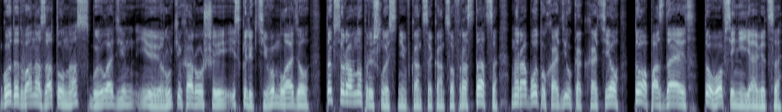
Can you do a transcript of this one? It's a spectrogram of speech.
Года два назад у нас был один, и руки хорошие, и с коллективом ладил. Так все равно пришлось с ним в конце концов расстаться. На работу ходил как хотел, то опоздает, то вовсе не явится.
